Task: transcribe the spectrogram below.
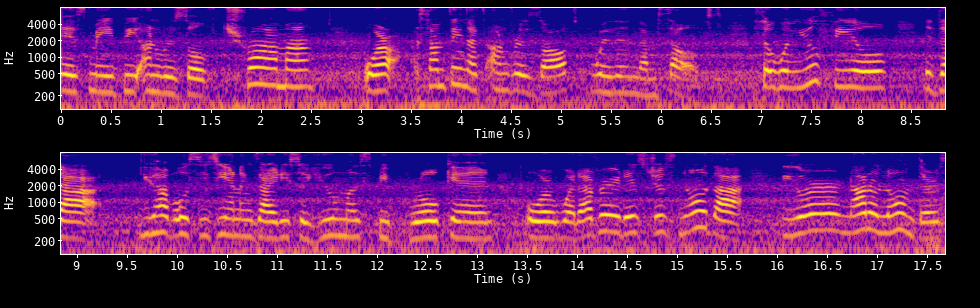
is maybe unresolved trauma or something that's unresolved within themselves. So when you feel that you have OCD and anxiety, so you must be broken or whatever it is, just know that you're not alone. There's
